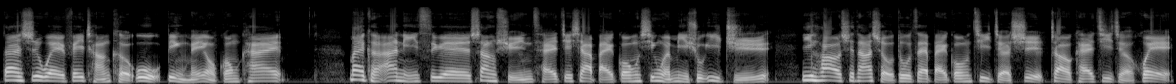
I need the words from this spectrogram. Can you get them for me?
但世卫非常可恶，并没有公开。麦肯阿尼四月上旬才接下白宫新闻秘书一职，一号是他首度在白宫记者室召开记者会。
